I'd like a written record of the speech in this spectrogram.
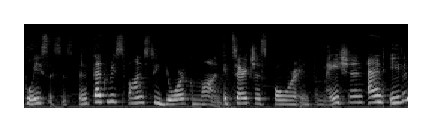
voice assistant that responds to your commands. It searches for information and even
